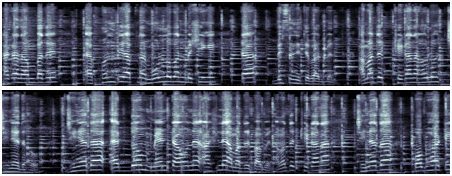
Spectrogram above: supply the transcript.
থাকা নাম্বারে ফোন দিয়ে আপনার মূল্যবান মেশিনটা বেছে নিতে পারবেন। আমাদের ঠিকানা হলো ঝিনেদাহ ঝিনাদা একদম মেন টাউনে আসলে আমাদের পাবেন। আমাদের ঠিকানা ঝিনাদা পভার্টি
